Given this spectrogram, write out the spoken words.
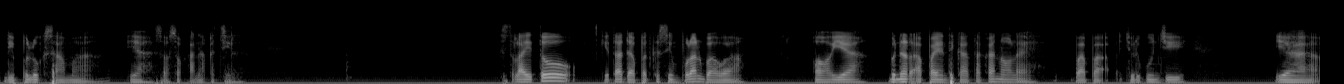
dipeluk sama ya sosok anak kecil. Setelah itu kita dapat kesimpulan bahwa oh ya benar apa yang dikatakan oleh Bapak juru kunci ya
